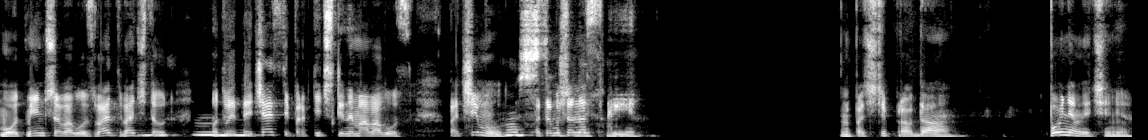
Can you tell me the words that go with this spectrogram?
вот, меньше волос. Бач- Бачите, вот, вот в этой части практически нема волос. Почему? Ну, Потому что носки. Ну, почти правда. Поняли чи ні?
